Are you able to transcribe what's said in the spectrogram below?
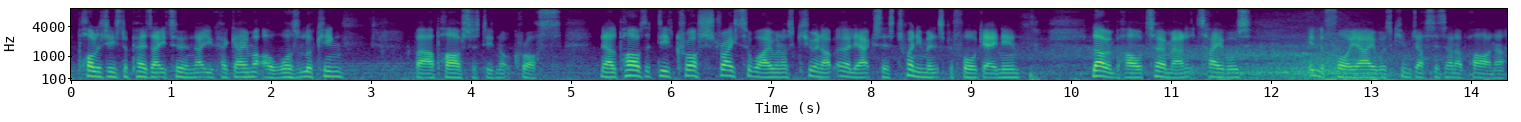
apologies to Pez82 and that UK Gamer. I was looking, but our paths just did not cross. Now, the paths that did cross straight away when I was queuing up early access 20 minutes before getting in, lo and behold, turned around at the tables in the foyer was Kim Justice and her partner.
